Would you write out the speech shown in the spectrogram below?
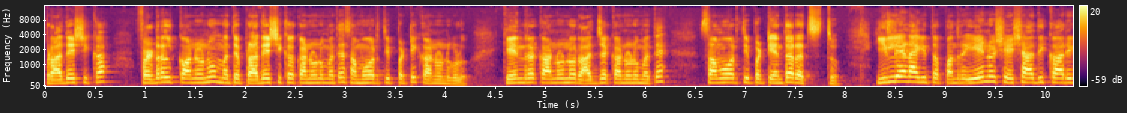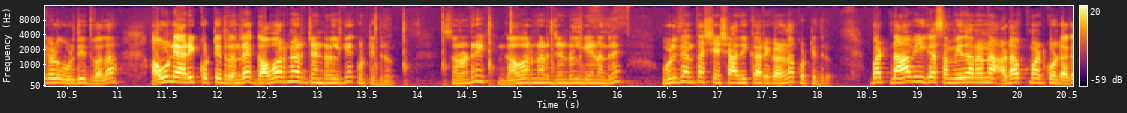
ಪ್ರಾದೇಶಿಕ ಫೆಡರಲ್ ಕಾನೂನು ಮತ್ತು ಪ್ರಾದೇಶಿಕ ಕಾನೂನು ಮತ್ತು ಸಮವರ್ತಿ ಪಟ್ಟಿ ಕಾನೂನುಗಳು. ಕೇಂದ್ರ ಕಾನೂನು, ರಾಜ್ಯ ಕಾನೂನು ಮತ್ತು ಸಮವರ್ತಿ ಪಟ್ಟಿ ಅಂತ ರಚಿಸ್ತು. ಇಲ್ಲೇನಾಗಿತ್ತಪ್ಪ ಅಂದರೆ ಏನು ಶೇಷಾಧಿಕಾರಿಗಳು ಉಳಿದಿದ್ವಲ್ಲ, ಅವನು ಯಾರಿಗೆ ಕೊಟ್ಟಿದ್ರು ಅಂದರೆ ಗವರ್ನರ್ ಜನರಲ್ಗೆ ಕೊಟ್ಟಿದ್ರು. ಸೊ ನೋಡ್ರಿ, ಗವರ್ನರ್ ಜನರಲ್ಗೆ ಏನಂದರೆ ಉಳಿದಂಥ ಶೇಷಾಧಿಕಾರಿಗಳನ್ನ ಕೊಟ್ಟಿದ್ರು. ಬಟ್ ನಾವೀಗ ಸಂವಿಧಾನನ ಅಡಾಪ್ಟ್ ಮಾಡಿಕೊಂಡಾಗ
